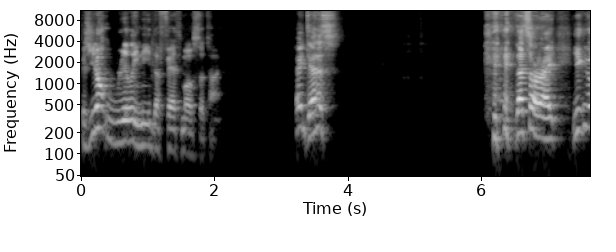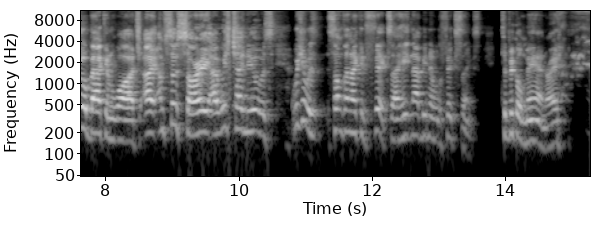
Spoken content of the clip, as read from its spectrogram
because you don't really need the fifth most of the time. Hey, Dennis. That's all right. You can go back and watch. I, I'm so sorry. I wish I knew it was. I wish it was something I could fix. I hate not being able to fix things. Typical man, right?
